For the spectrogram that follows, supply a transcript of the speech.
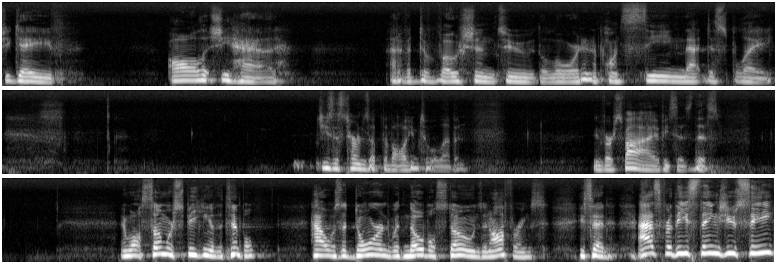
she gave all that she had out of a devotion to the Lord. And upon seeing that display, Jesus turns up the volume to 11. In verse 5, he says this And while some were speaking of the temple, how it was adorned with noble stones and offerings. He said, As for these things you see,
